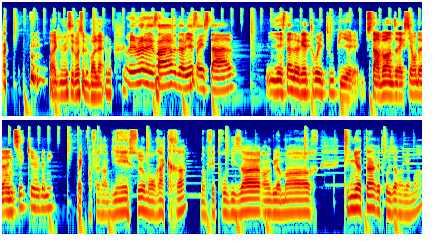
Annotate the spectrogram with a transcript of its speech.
Avec lui, met ses doigts sur le volant. là. Les mains les airs, Damien s'installe. Il installe le rétro et tout, puis euh, tu t'en vas en direction de Antique, euh, Damien? Oui, en faisant bien sûr mon RACRA, donc rétroviseur, angle mort, clignotant, rétroviseur, angle mort.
